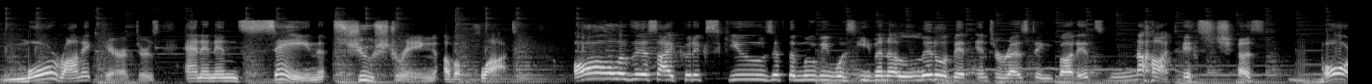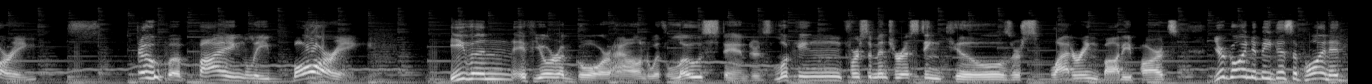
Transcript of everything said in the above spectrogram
moronic characters, and an insane shoestring of a plot. All of this I could excuse if the movie was even a little bit interesting, but it's not. It's just boring. Stupefyingly boring. Even if you're a gorehound with low standards looking for some interesting kills or splattering body parts, you're going to be disappointed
